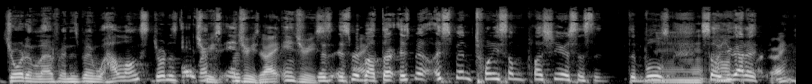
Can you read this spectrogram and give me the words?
Jordan left, and it's been how long since Jordan's Injuries, left? injuries, right? Injuries. It's, it's been about thir- it's been it's been 20 some plus years since the, the Bulls. Man, so you got to right?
